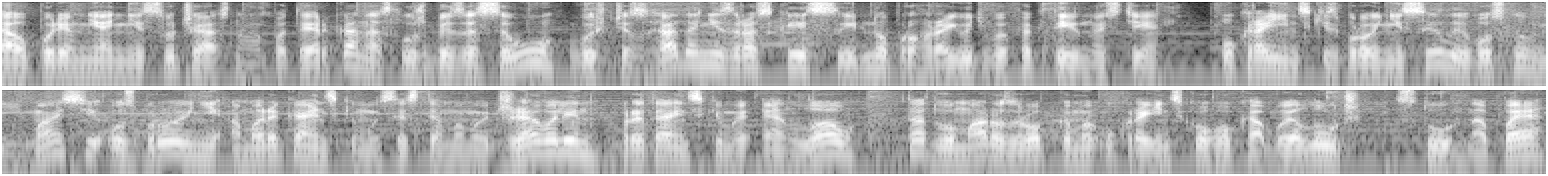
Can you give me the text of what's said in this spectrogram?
Та у порівнянні з сучасними ПТРК на службі ЗСУ вище згадані зразки сильно програють в ефективності. Українські збройні сили в основній масі озброєні американськими системами Джевелін, британськими NLAW та двома розробками українського КБ Луч Стугна П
